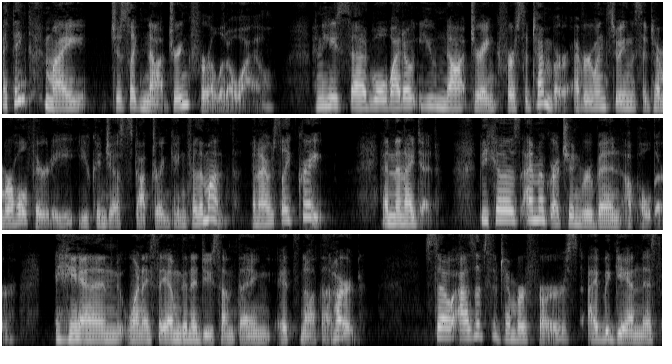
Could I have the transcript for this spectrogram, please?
I think I might just like not drink for a little while. And he said, Well, why don't you not drink for September? Everyone's doing the September whole 30. You can just stop drinking for the month. And I was like, Great. And then I did. because I'm a Gretchen Rubin upholder. And when I say I'm going to do something, it's not that hard. So as of September 1st, I began this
